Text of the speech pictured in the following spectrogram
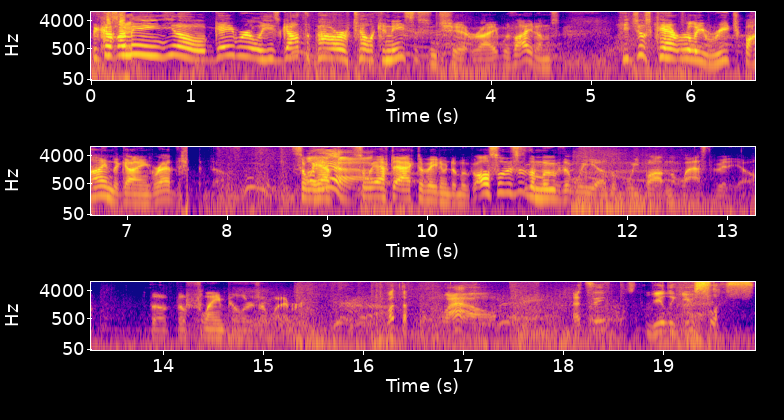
Because I mean, you know, Gabriel, he's got the power of telekinesis and shit, right? With items, he just can't really reach behind the guy and grab the So we Oh, have yeah. so we have to activate him to move. Also, this is the move that we uh, that we bought in the last video, the the flame pillars or whatever. What the? Wow. That seems really useless.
